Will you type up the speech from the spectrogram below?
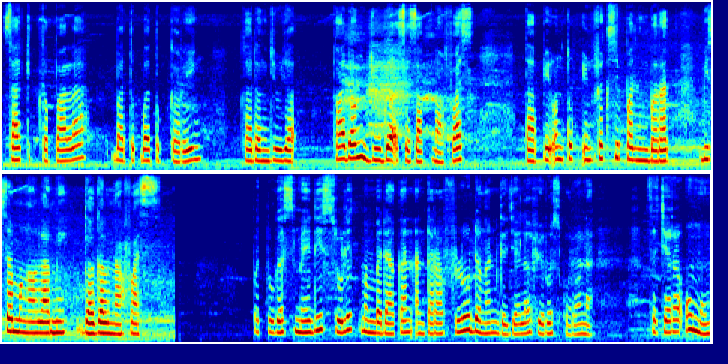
sakit kepala, batuk-batuk kering, kadang juga kadang juga sesak nafas, tapi untuk infeksi paling berat bisa mengalami gagal nafas. Petugas medis sulit membedakan antara flu dengan gejala virus corona. Secara umum,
